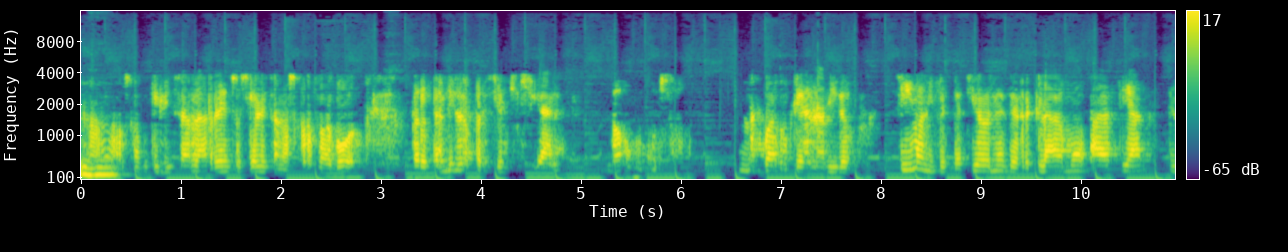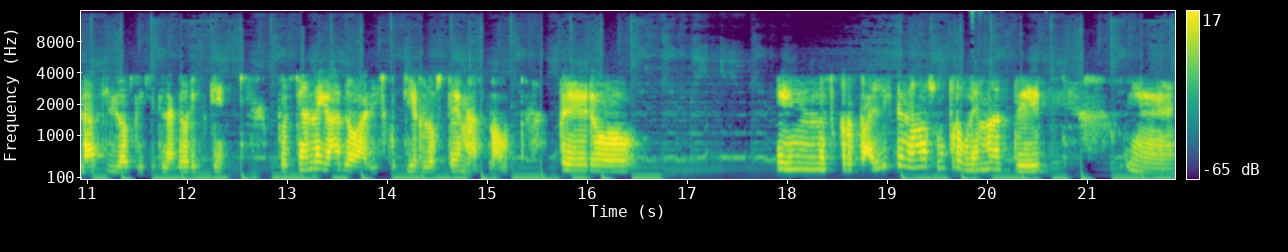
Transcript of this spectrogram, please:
¿no? O sea, utilizar las redes sociales a nuestro favor, pero también la presión social, ¿no? O sea, me acuerdo que han habido sí manifestaciones de reclamo hacia las y los legisladores que pues se han negado a discutir los temas, ¿no? Pero en nuestro país tenemos un problema de eh,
